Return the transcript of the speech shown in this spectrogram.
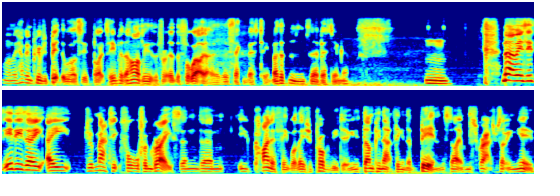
Well, they have improved a bit the World Superbike team, but they're hardly at the, at the well, uh, the second best team, other than third best team now. Mm. No, I mean it's, it, it is a, a dramatic fall from grace, and um, you kind of think what they should probably be doing is dumping that thing in the bin and starting from scratch with something new.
